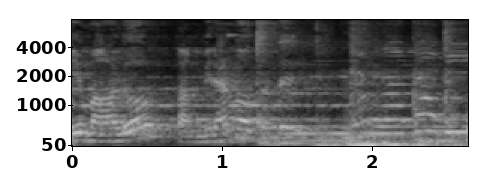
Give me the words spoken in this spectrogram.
ഈ മാളോ തമ്പിരാൻ നോക്കുന്നുണ്ട്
